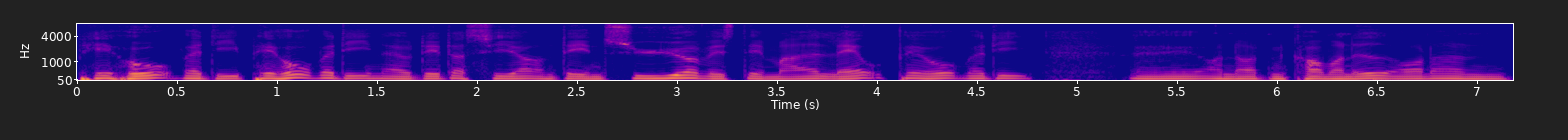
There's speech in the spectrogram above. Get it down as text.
pH-værdi. pH-værdien er jo det, der siger, om det er en syre, hvis det er meget lav pH-værdi. Øh, og når den kommer ned under en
